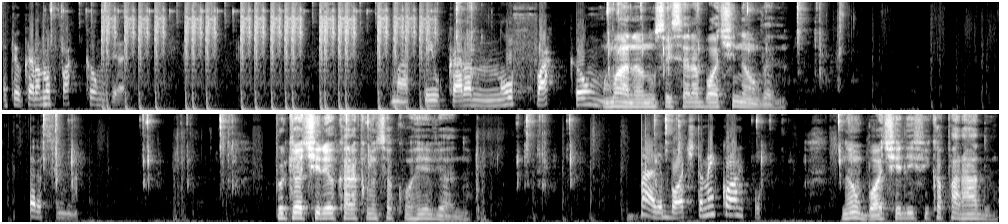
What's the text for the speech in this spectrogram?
Matei o cara no facão, velho. Matei o cara no facão, mano. Mano, eu não sei se era bot não, velho. Pera assim. Porque eu atirei o cara começou a correr, viado. Mas bot também corre, pô. Não, o bot ele fica parado.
